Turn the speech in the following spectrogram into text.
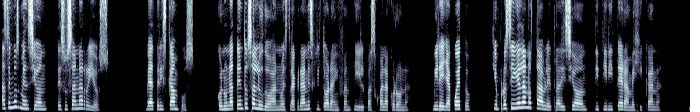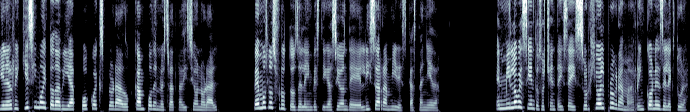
hacemos mención de Susana Ríos, Beatriz Campos, con un atento saludo a nuestra gran escritora infantil Pascuala Corona, Mireya Cueto, quien prosigue la notable tradición titiritera mexicana, y en el riquísimo y todavía poco explorado campo de nuestra tradición oral, vemos los frutos de la investigación de Elisa Ramírez Castañeda. En 1986 surgió el programa Rincones de Lectura,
